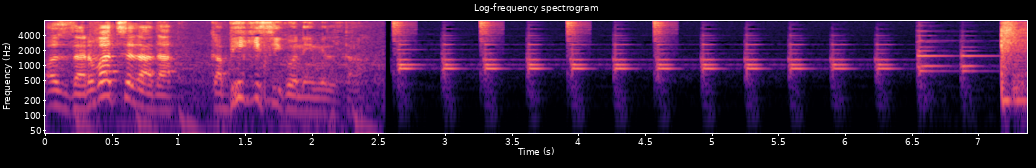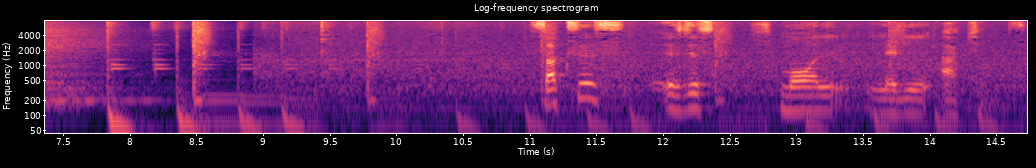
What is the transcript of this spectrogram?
और जरूरत से ज्यादा कभी किसी को नहीं मिलता Success is just small little actions.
